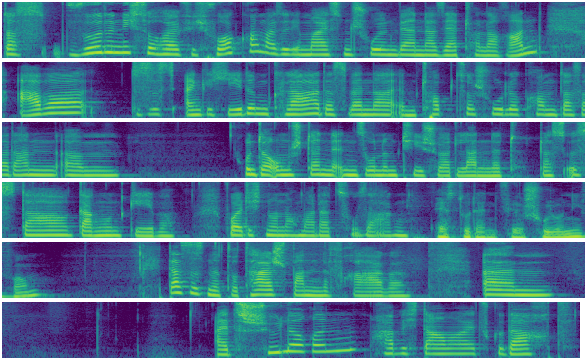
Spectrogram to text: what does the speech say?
das würde nicht so häufig vorkommen. Also die meisten Schulen wären da sehr tolerant, aber das ist eigentlich jedem klar, dass wenn er im Top zur Schule kommt, dass er dann ähm, unter Umständen in so einem T-Shirt landet. Das ist da gang und gäbe. Wollte ich nur noch mal dazu sagen. Wärst du denn für Schuluniform? Das ist eine total spannende Frage. Ähm, als Schülerin habe ich damals gedacht,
